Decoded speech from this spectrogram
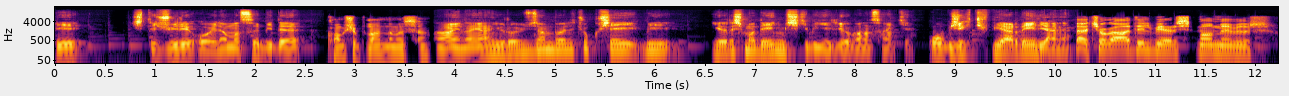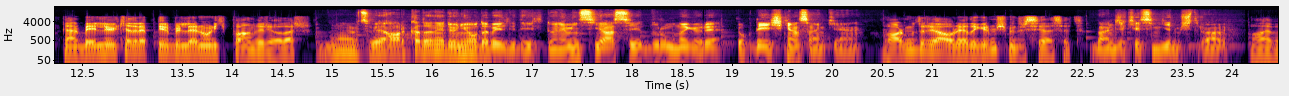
bir işte jüri oylaması bir de Komşu puanlaması. aynen yani Eurovision böyle çok şey bir yarışma değilmiş gibi geliyor bana sanki. Objektif bir yer değil yani. Evet çok adil bir yarışma olmayabilir. Yani belli ülkeler hep birbirlerine 12 puan veriyorlar. Evet ve arkada ne dönüyor o da belli değil. Dönemin siyasi durumuna göre çok değişken sanki yani. Var mıdır ya? Oraya da girmiş midir siyaset? Bence kesin girmiştir abi. Vay be.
